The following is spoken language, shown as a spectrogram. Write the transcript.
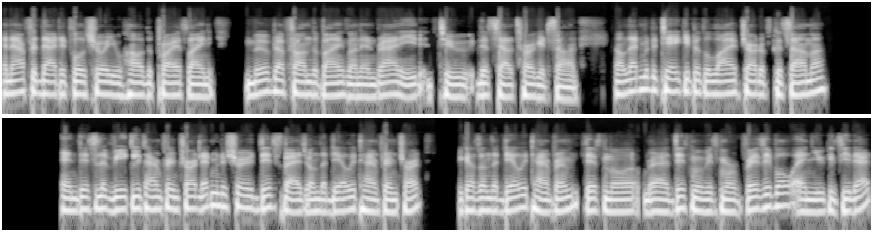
And after that, it will show you how the price line moved up from the buying zone and rallied to the sell target zone. Now, let me to take you to the live chart of Kusama. And this is a weekly time frame chart. Let me to show you this wedge on the daily time frame chart because on the daily time frame, this more uh, this move is more visible, and you can see that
